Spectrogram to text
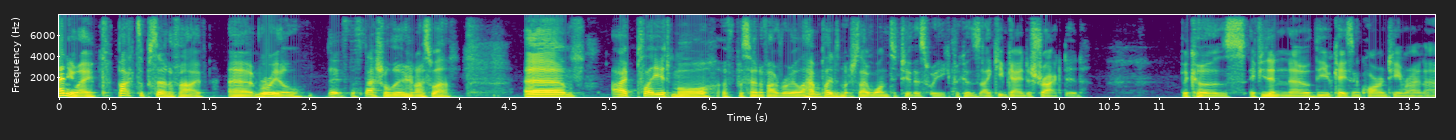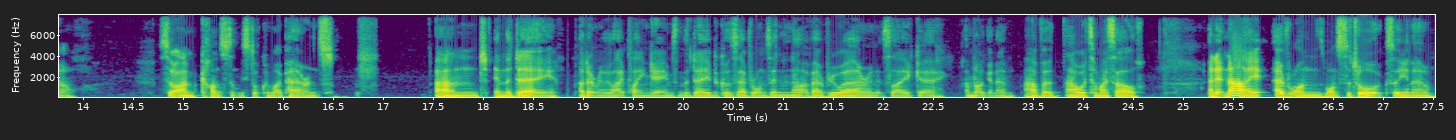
anyway, back to Persona 5. Uh, Royal, it's the special version, I swear. Um, I played more of Persona 5 Royal. I haven't played as much as I wanted to this week because I keep getting distracted. Because if you didn't know, the UK's in quarantine right now. So I'm constantly stuck with my parents. And in the day, I don't really like playing games in the day because everyone's in and out of everywhere, and it's like uh, I'm not gonna have an hour to myself. And at night, everyone wants to talk, so you know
